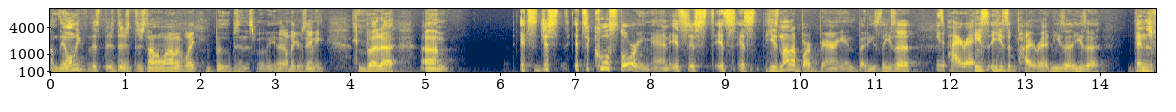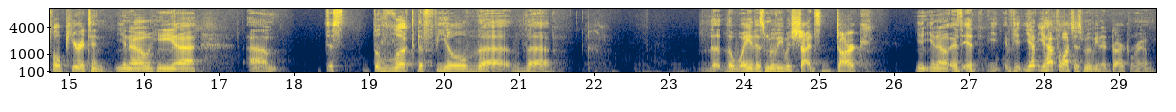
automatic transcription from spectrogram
Um, the only there's, there's there's not a lot of like boobs in this movie. I don't think there's any, but uh, um, it's just it's a cool story, man. It's just it's it's he's not a barbarian, but he's he's a He's a pirate. He's he's a pirate. and He's a he's a vengeful Puritan. You know, he uh, um, just the look, the feel, the the the the way this movie was shot. It's dark. You, you know, it, it if you, you have, you have to watch this movie in a dark room.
